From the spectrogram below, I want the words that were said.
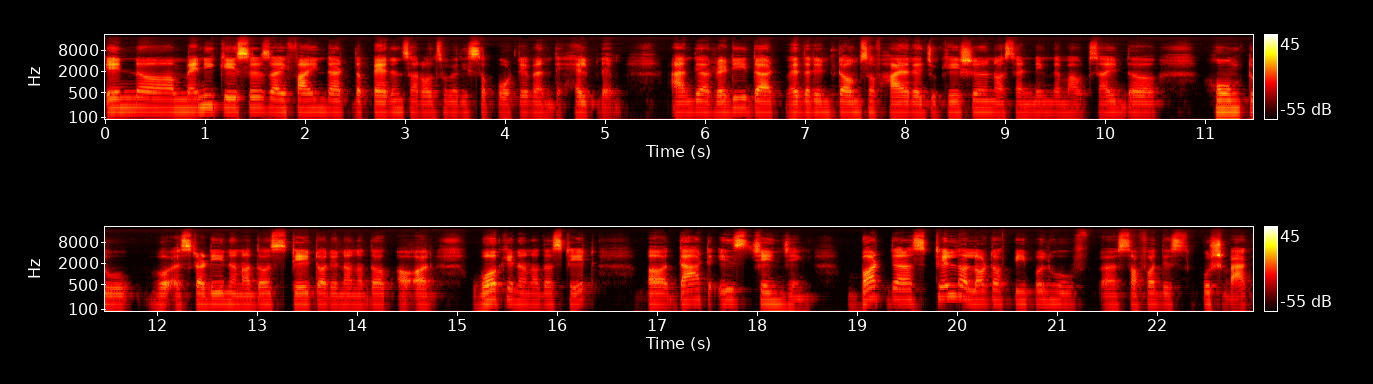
In uh, many cases i find that the parents are also very supportive and they help them. And they are ready that whether in terms of higher education or sending them outside the home to study in another state or in another or work in another state uh, that is changing. But there are still a lot of people who uh, suffer this pushback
